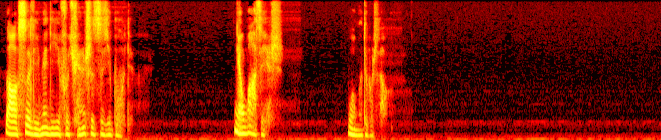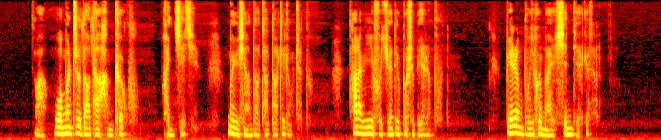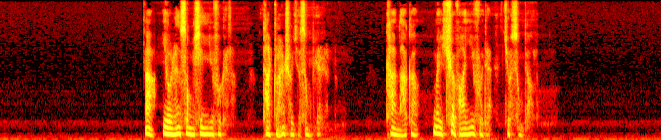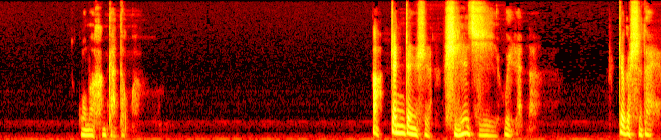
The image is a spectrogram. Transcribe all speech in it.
老师里面的衣服全是自己补的，连袜子也是，我们都不知道。啊，我们知道他很刻苦，很节俭，没有想到他到这种程度。他那个衣服绝对不是别人补的。别人不会买新的给他了，啊，有人送新衣服给他，他转手就送别人了。看哪个没缺乏衣服的，就送掉了。我们很感动啊！啊，真正是舍己为人呐，这个时代。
